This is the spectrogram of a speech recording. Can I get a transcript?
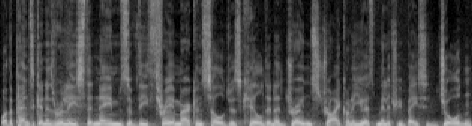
Well, the Pentagon has released the names of the three American soldiers killed in a drone strike on a U.S. military base in Jordan.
